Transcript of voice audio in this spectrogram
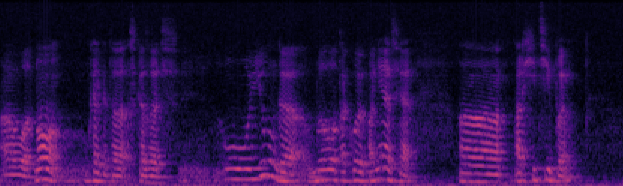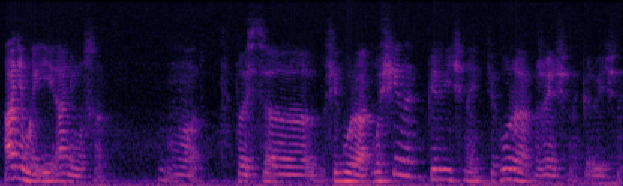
А, вот. Но, как это сказать, у Юнга было такое понятие э, архетипы анимы и анимуса. Вот. То есть э, фигура мужчины первичной, фигура женщины первичной.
